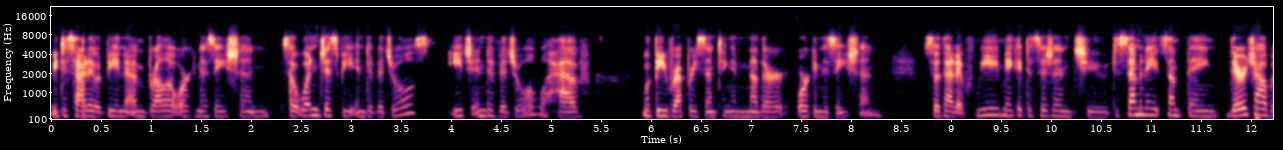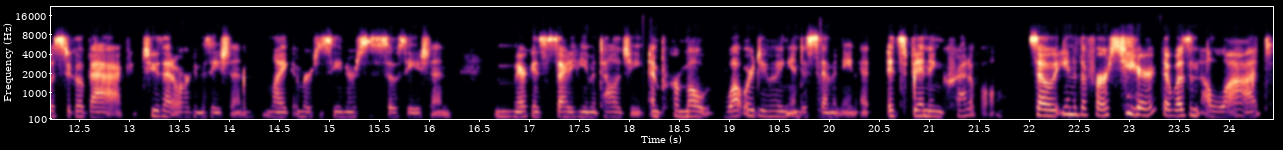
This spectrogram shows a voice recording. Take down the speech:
We decided it would be an umbrella organization. So it wouldn't just be individuals. Each individual will have would be representing another organization so that if we make a decision to disseminate something, their job was to go back to that organization, like Emergency Nurses Association, American Society of Hematology, and promote what we're doing and disseminate it. It's been incredible. So, you know, the first year, there wasn't a lot,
